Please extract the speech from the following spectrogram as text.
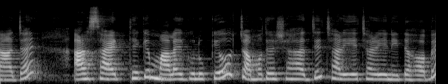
না যায়। আর সাইড থেকে মালাইগুলোকেও চামচের সাহায্যে ছাড়িয়ে ছাড়িয়ে নিতে হবে।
